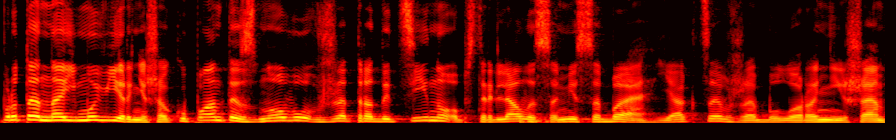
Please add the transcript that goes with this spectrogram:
Проте найімовірніше окупанти знову вже традиційно обстріляли самі себе, як це вже було раніше.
